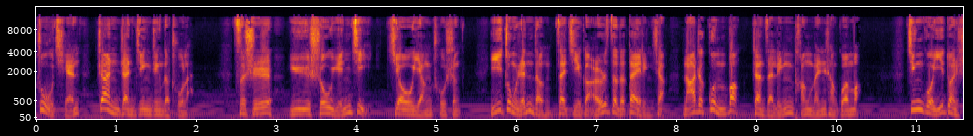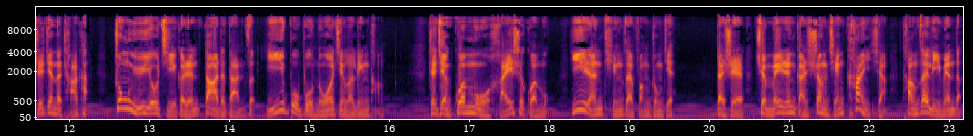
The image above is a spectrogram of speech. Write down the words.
柱前战战兢兢地出来，此时雨收云霁，骄阳初升，一众人等在几个儿子的带领下，拿着棍棒站在灵堂门上观望。经过一段时间的查看，终于有几个人大着胆子一步步挪进了灵堂。只见棺木还是棺木，依然停在房中间，但是却没人敢上前看一下躺在里面的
